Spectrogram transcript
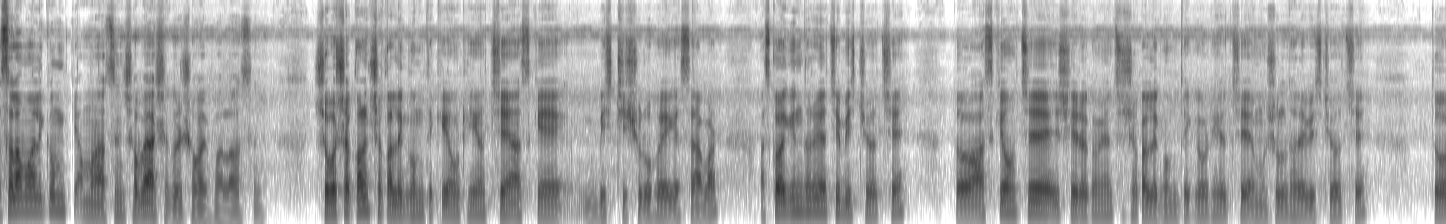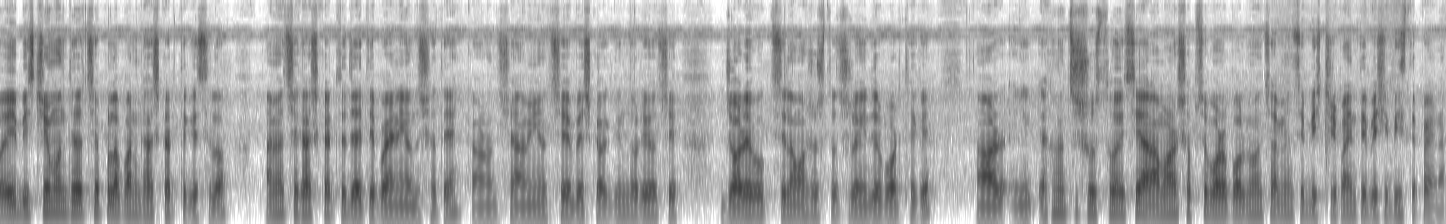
আসসালামু আলাইকুম, কেমন আছেন সবাই? আশা করি সবাই ভালো আছেন। শুভ সকাল। সকালে ঘুম থেকে উঠে হচ্ছে আজকে বৃষ্টি শুরু হয়ে গেছে আবার। আজ কয়েকদিন ধরে হচ্ছে বৃষ্টি হচ্ছে। তো আজকে হচ্ছে সেরকমই হচ্ছে সকালে ঘুম থেকে উঠে হচ্ছে মুসুলধারে বৃষ্টি হচ্ছে। তো এই বৃষ্টির মধ্যে হচ্ছে পোলাপান ঘাস কাটতে গেছিল। আমি হচ্ছে ঘাস কাটতে যাইতে পারিনি ওদের সাথে। কারণ হচ্ছে আমি হচ্ছে বেশ কয়েকদিন ধরে হচ্ছে জ্বরে ভুগছিলাম, অসুস্থ ছিল ঈদের পর থেকে। আর এখন হচ্ছে সুস্থ হয়েছি, আর আমার সবচেয়ে বড় প্রবলেম হচ্ছে আমি হচ্ছে বৃষ্টির পানিতে বেশি ভিজতে পারি না।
